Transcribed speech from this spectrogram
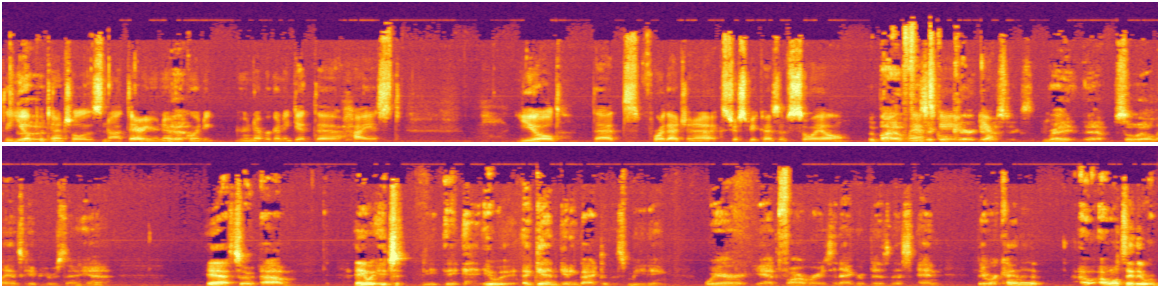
The yield The- potential is not there. You're never Yeah. going to you're never going to get the highest yield that's for that genetics just because of soil. the biophysical Landscape, yeah. characteristics, Mhm. right? Yeah, soil, landscape. You were saying, yeah, yeah. So um, anyway, it's it, it, it, again getting back to this meeting where you had farmers and agribusiness, and they were kind of I, I won't say they were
